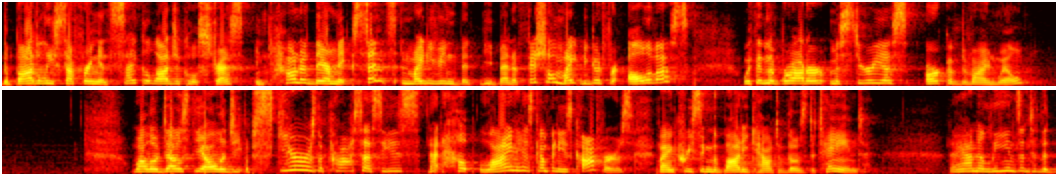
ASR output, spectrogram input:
the bodily suffering and psychological stress encountered there makes sense and might even be beneficial, might be good for all of us within the broader mysterious arc of divine will. While Odell's theology obscures the processes that help line his company's coffers by increasing the body count of those detained, Diana leans into the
